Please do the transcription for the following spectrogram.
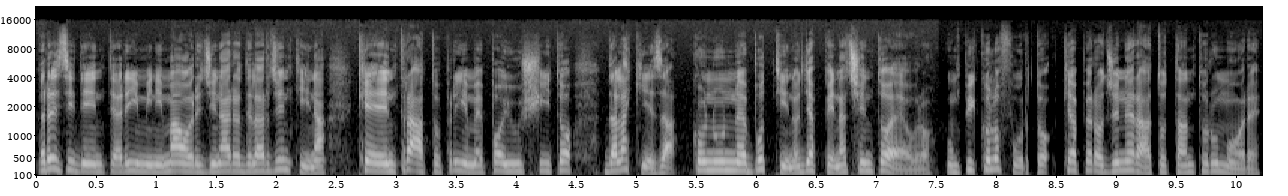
residente a Rimini ma originario dell'Argentina che è entrato prima e poi uscito dalla chiesa con un bottino di appena 100 euro. Un piccolo furto furto che ha però generato tanto rumore.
